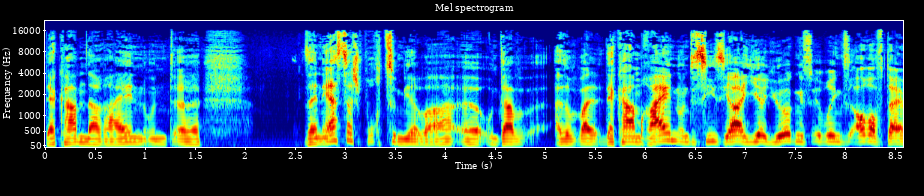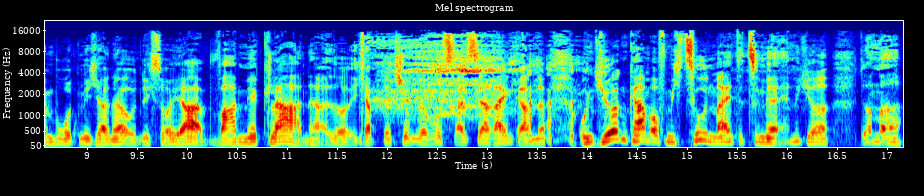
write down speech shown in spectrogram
Der kam da rein und äh, sein erster Spruch zu mir war, äh, und da, also, weil der kam rein und es hieß, ja, hier, Jürgen ist übrigens auch auf deinem Boot, Micha, ne? Und ich so, ja, war mir klar, ne? Also ich habe das schon gewusst, als der reinkam, ne? Und Jürgen kam auf mich zu und meinte zu mir, ey, Micha, sag mal,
